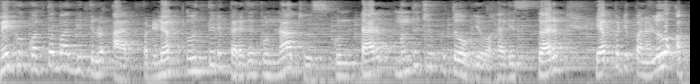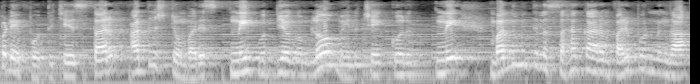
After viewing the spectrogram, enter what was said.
మీకు కొత్త బాధ్యతలు ఏర్పడిన ఒత్తిడి పెరగకుండా చూసుకుంటారు. ముందు చూపుతో వ్యవహరిస్తారు. ఎప్పటి పనులు అప్పుడే పూర్తి చేస్తారు. అదృష్టం వరిస్తుంది. ఉద్యోగంలో మేలు చేకూరుతుంది. బంధుమిత్రుల సహకారం పరిపూర్ణంగా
